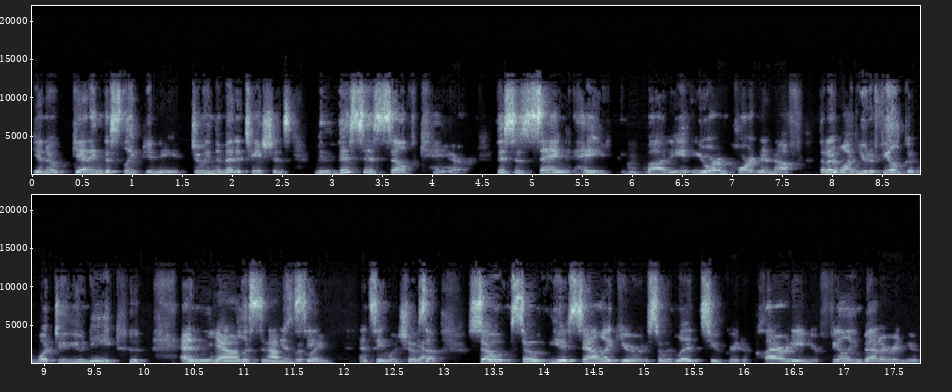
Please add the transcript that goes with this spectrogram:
you know getting the sleep you need doing the meditations i mean this is self-care this is saying hey mm-hmm. body you're important enough that i want you to feel good what do you need and, yeah, and listening absolutely. and seeing and seeing what shows yeah. up. So so you sound like you're so it led to greater clarity and you're feeling better and your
